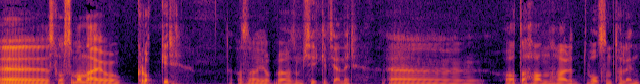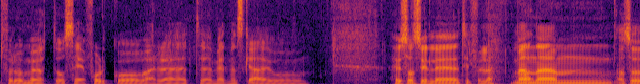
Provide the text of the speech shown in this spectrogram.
Uh, Snåsamann er jo klokker, altså jobba som kirketjener. Eh, og at han har et voldsomt talent for å møte og se folk og være et eh, medmenneske, er jo høyst sannsynlig tilfellet. Men ehm, altså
